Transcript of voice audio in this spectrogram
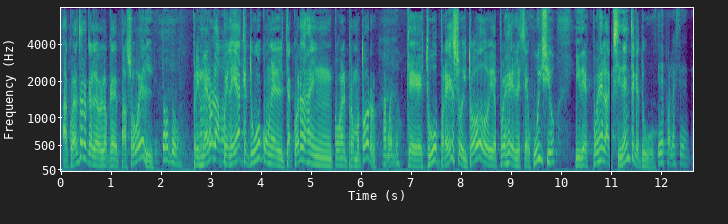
Acuérdate lo que, lo que pasó él. Todo. Primero la pelea que tuvo con el, ¿te acuerdas? En- con el promotor. acuerdo. Que estuvo preso y todo, y después el, ese juicio, y después el accidente que tuvo. Y después el accidente.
